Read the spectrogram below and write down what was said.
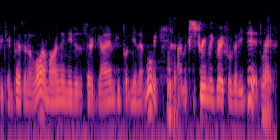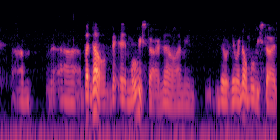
became president of Lorimar, and they needed a third guy, and he put me in that movie. Okay. I'm extremely grateful that he did. Right. Um, uh, but no, movie star, no. I mean, there, there were no movie stars.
